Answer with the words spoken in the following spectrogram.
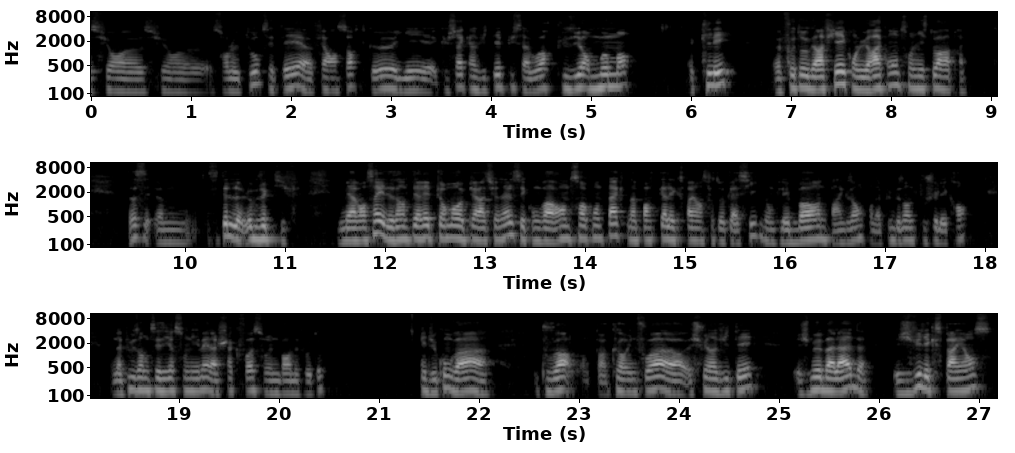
sur, sur, sur le tour, c'était faire en sorte que, que chaque invité puisse avoir plusieurs moments clés photographiés et qu'on lui raconte son histoire après. Ça, c'était l'objectif. Mais avant ça, il y a des intérêts purement opérationnels, c'est qu'on va rendre sans contact n'importe quelle expérience photo classique. Donc les bornes, par exemple, on n'a plus besoin de toucher l'écran, on n'a plus besoin de saisir son email à chaque fois sur une borne de photo. Et du coup, on va pouvoir, encore une fois, je suis invité, je me balade, je vis l'expérience.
